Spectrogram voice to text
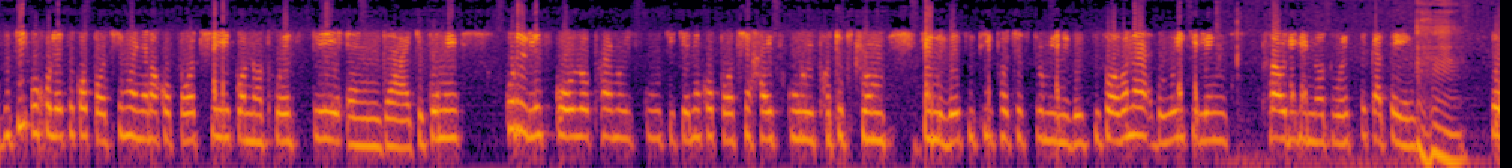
zuki o goletse ko potshe ngwanyana ko potshe ko north west and uh, ke tsene ko re le sekolo primary school ke kene ko potshe high school potchefstroom university potchefstroom university so bona the way ke leng crowded in north west ka teng Mhm. So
